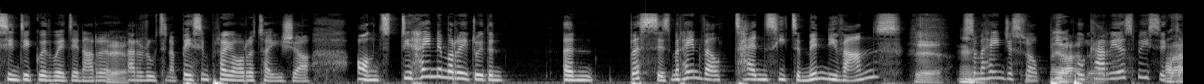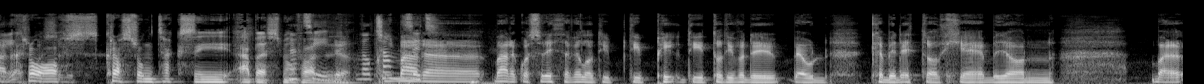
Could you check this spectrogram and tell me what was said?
sy'n digwydd wedyn ar y, yeah. ar y rŵt yna, be sy'n prioritisio. Ond di hein ddim o reidrwydd yn yn buses, mae rhain fel 10-seater minivans. Yeah. So mm. mae rhain just fel people carriers, basically. Oedd cross, cross rhwng taxi a bus mewn ffordd. Yeah. Fel transit. Mae yna gwasanaethau fel o di, di, di dod i fyny mewn cymunedodd lle mae o'n... Mae'r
